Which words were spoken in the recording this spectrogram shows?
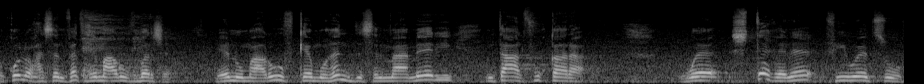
نقولوا حسن فتحي معروف برشا لأنه معروف كمهندس المعماري نتاع الفقراء واشتغل في واد صوف.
